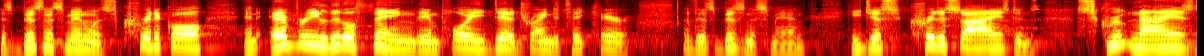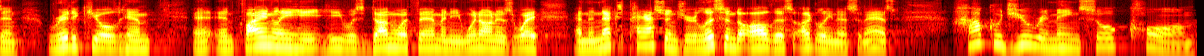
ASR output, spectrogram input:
This businessman was critical, and every little thing the employee did trying to take care of this businessman, he just criticized and scrutinized and ridiculed him. And, and, finally, he, he was done with them and he went on his way. And the next passenger listened to all this ugliness and asked, How could you remain so calm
